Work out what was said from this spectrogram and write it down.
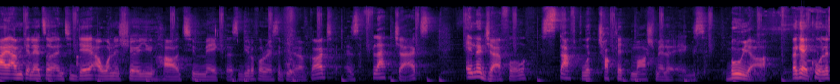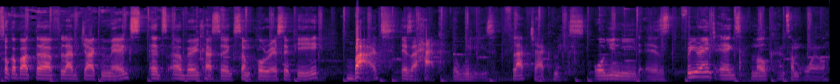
Hi, I'm Keletso and today I want to show you how to make this beautiful recipe that I've got as flapjacks in a jaffle stuffed with chocolate marshmallow eggs. Booyah! Okay, cool. Let's talk about the flapjack mix. It's a very classic, simple recipe, but there's a hack, the Woolies flapjack mix. All you need is free-range eggs, milk, and some oil.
